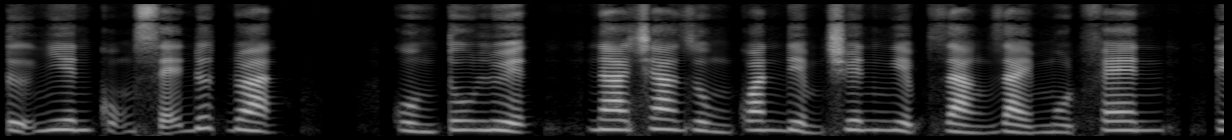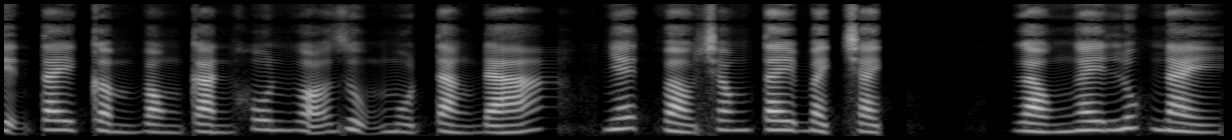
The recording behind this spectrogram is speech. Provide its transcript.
tự nhiên cũng sẽ đứt đoạn. Cuồng tu luyện, Na Cha dùng quan điểm chuyên nghiệp giảng giải một phen, tiện tay cầm vòng càn khôn gõ dụng một tảng đá, nhét vào trong tay Bạch Trạch. Gào ngay lúc này,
